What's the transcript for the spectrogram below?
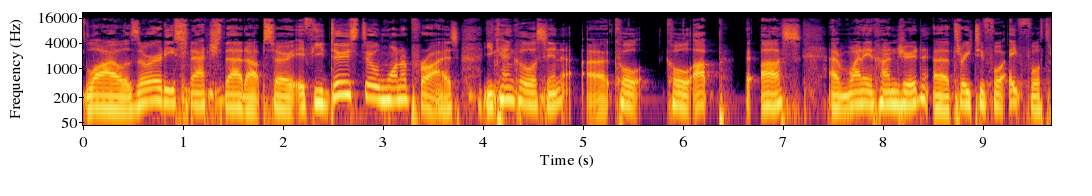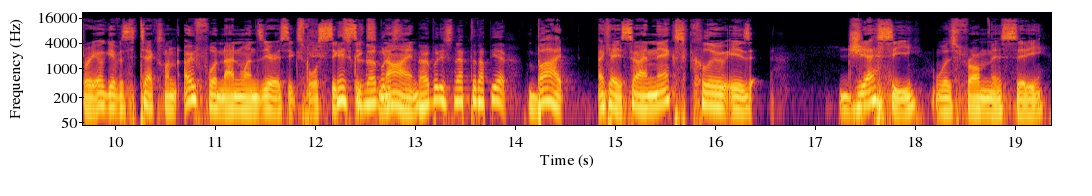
Lyle has already snatched that up. So if you do still want a prize, you can call us in, uh, call, call up us at 1-800-324-843 uh, or give us a text on 0491064669. Yes, nobody, nobody snapped it up yet. But okay, so our next clue is Jesse was from this city.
